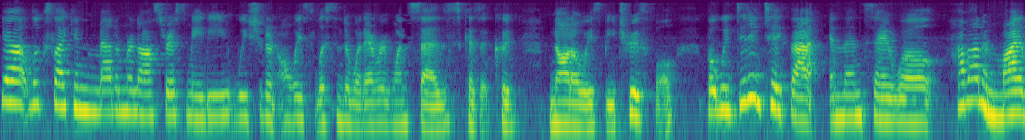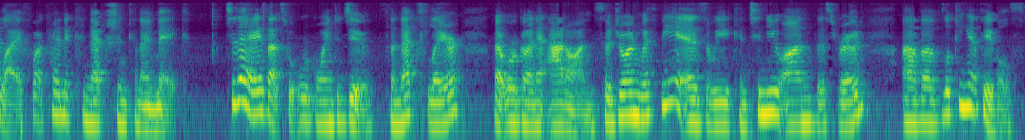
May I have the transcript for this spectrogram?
yeah, it looks like in Madame Rhinoceros, maybe we shouldn't always listen to what everyone says because it could not always be truthful. But we didn't take that and then say, well, how about in my life? What kind of connection can I make? Today, that's what we're going to do. It's the next layer that we're going to add on. So join with me as we continue on this road of looking at fables.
